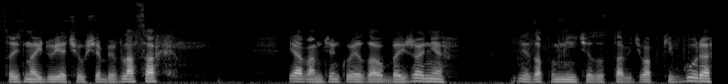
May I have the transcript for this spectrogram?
coś znajdujecie u siebie w lasach. Ja Wam dziękuję za obejrzenie. Nie zapomnijcie zostawić łapki w górę.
